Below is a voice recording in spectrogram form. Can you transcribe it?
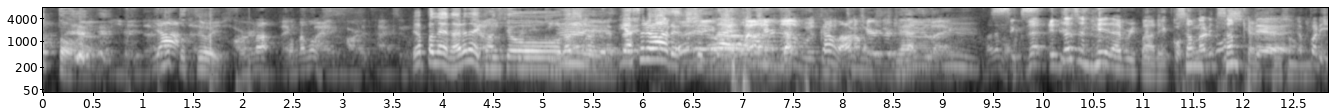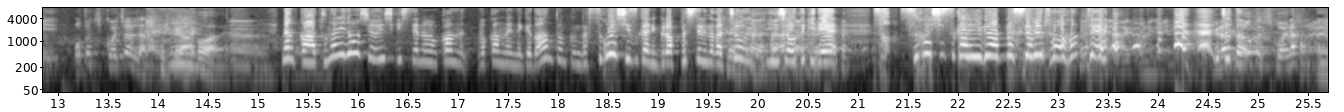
っと。もっと強い。そんなこんなもんやっぱね慣れない環境だし。いやそれはある。絶対。with 感はある。も。That, it doesn't hit everybody. 結構 Some 隣同 some 士って characters やっぱ.り音聞こえちゃうじゃないですか。そうだね。なんか隣同士を意識してるのかわかんわかんないんだけどアントン君がすごい静かにグラップしてるのが超印象的でそうすごい静かにグラップしてると思って。グラフの音聞こえなかったよ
